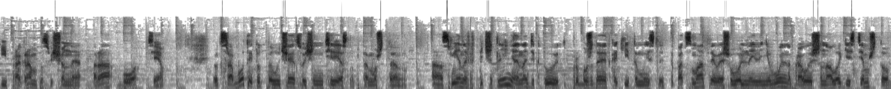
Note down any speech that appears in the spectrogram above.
и программа, посвященная работе. И вот с работой тут получается очень интересно, потому что а, смена впечатления, она диктует, пробуждает какие-то мысли. Ты подсматриваешь, вольно или невольно, проводишь аналогии с тем, что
